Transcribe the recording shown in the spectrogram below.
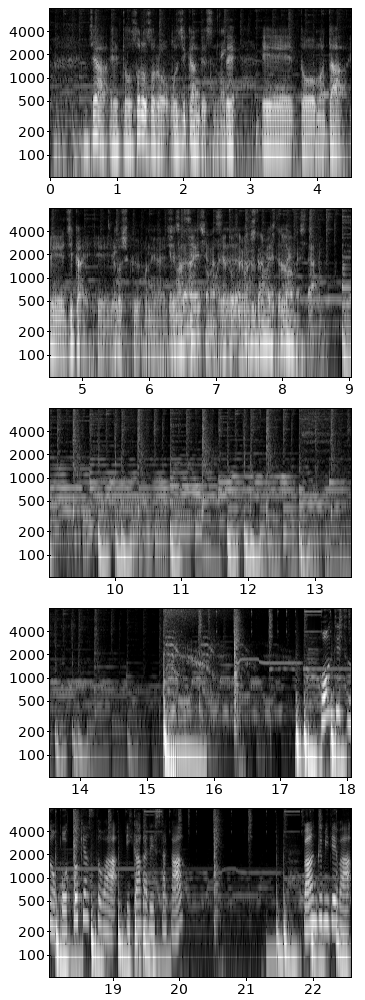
じゃあ、えー、とそろそろお時間ですので、はい。えー、とまた、えー次回、えーよろしくお願いします、願いします。ありがとうございました。ありありがとうございました。本日のポッドキャストはいかがでしたか？番組では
